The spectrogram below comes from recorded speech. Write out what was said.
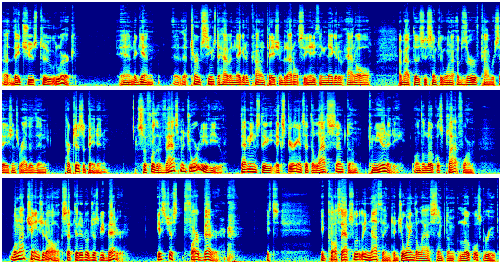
uh, they choose to lurk. And again, uh, that term seems to have a negative connotation, but I don't see anything negative at all about those who simply want to observe conversations rather than participate in them. So, for the vast majority of you, that means the experience at the last symptom community on the locals platform will not change at all, except that it'll just be better. It's just far better. it's it costs absolutely nothing to join the last symptom locals group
